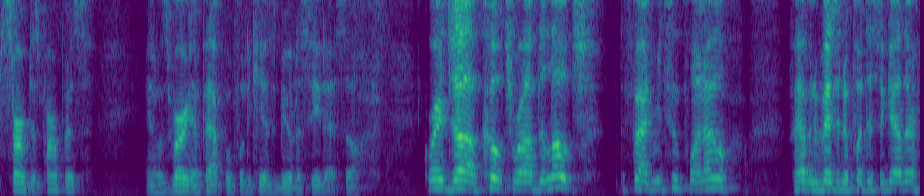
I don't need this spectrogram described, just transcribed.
served its purpose and it was very impactful for the kids to be able to see that. So great job, Coach Rob DeLoach, the Factory 2.0, for having the vision to put this together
